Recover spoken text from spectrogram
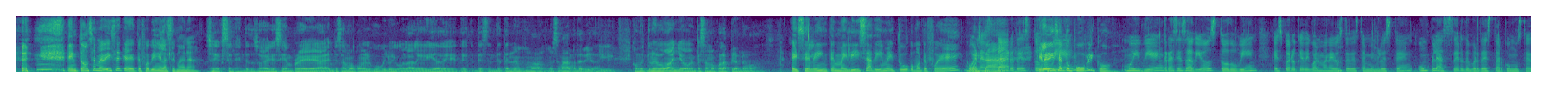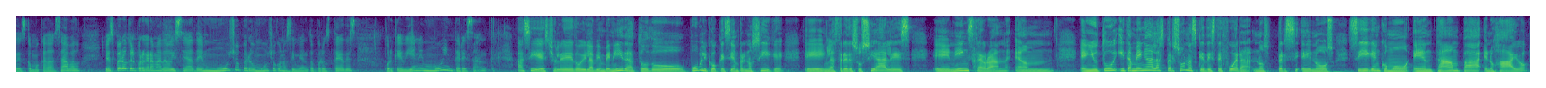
Entonces me dice que te fue bien en la semana. Sí, excelente. Tú sabes que siempre eh, empezamos con el júbilo y con la alegría de, de, de, tener una, semana más de vida. Y con este nuevo año empezamos con las piernas robadas. Excelente. Melissa, dime, ¿y tú cómo te fue? Buenas tardes. ¿Qué le dice a tu público? Muy bien, gracias a Dios, todo bien. Espero que de igual manera ustedes también lo estén. Un placer de verdad estar con ustedes como cada sábado. Yo espero que el programa de hoy sea de mucho, pero mucho conocimiento para ustedes, porque viene muy interesante. Así es, yo le doy la bienvenida a todo público que siempre nos sigue eh, en las redes sociales, en Instagram, em, en YouTube y también a las personas que desde fuera nos, eh, nos siguen como en Tampa, en Ohio,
